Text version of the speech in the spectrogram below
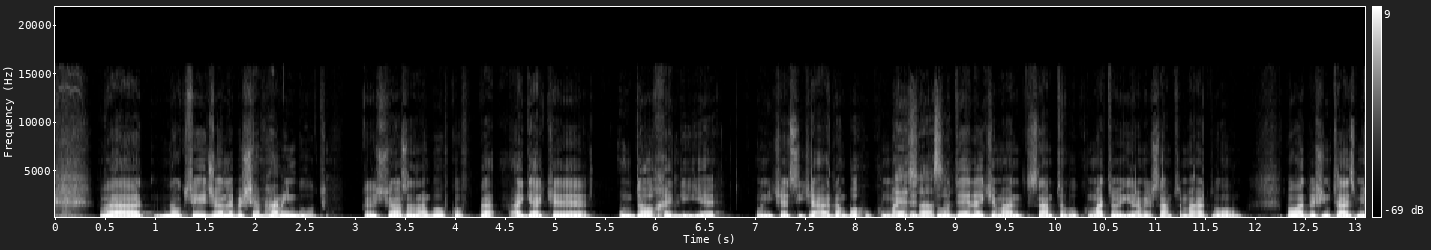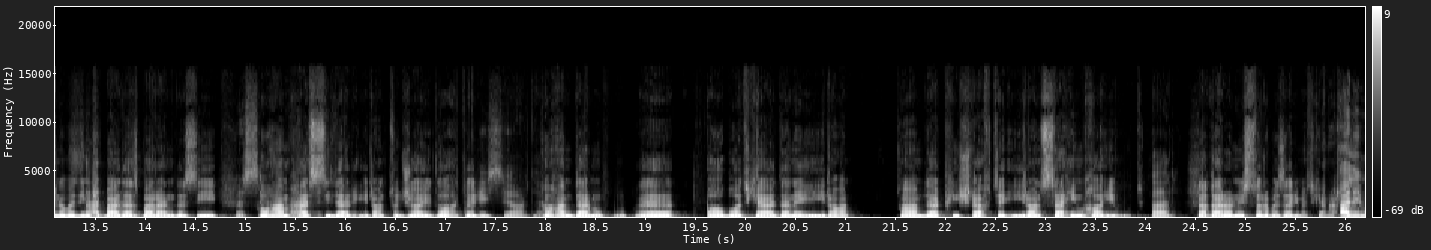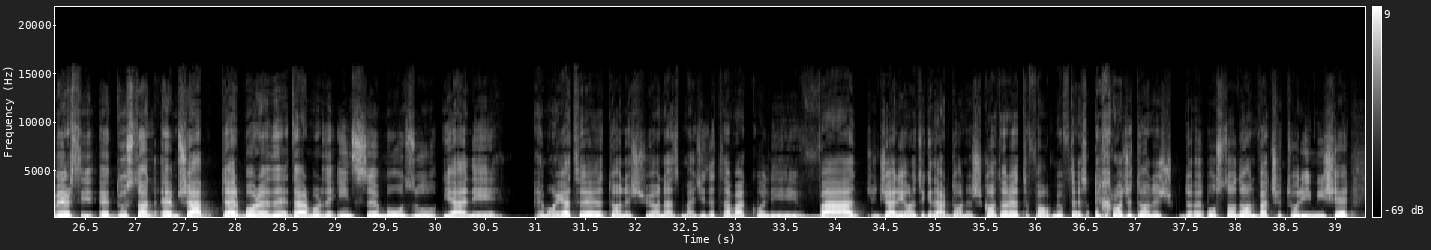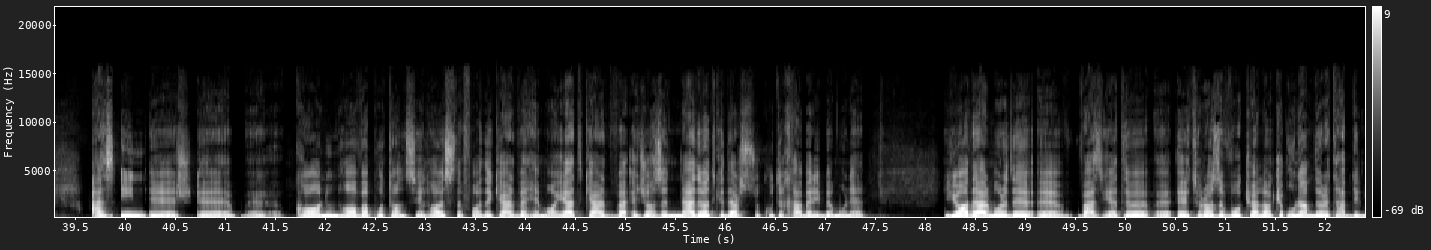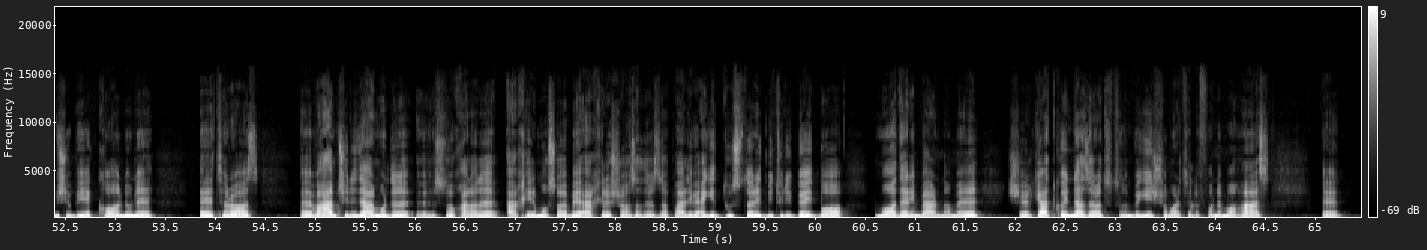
و نکته جالبش هم همین بود. که شاهزاده گفت گفت اگر که اون داخلیه اونی کسی که الان با حکومت دو دله که من سمت حکومت رو بگیرم یا سمت مردم ما باید بهش این تضمین رو بدیم که بعد از براندازی تو هم هستی در ایران تو جایگاه داری تو هم در آباد کردن ایران تو هم در پیشرفت ایران سهیم خواهی بود. بله. و قرار نیست تو رو بذاریمت کنار. علی مرسی. دوستان امشب در مورد در مورد این سه موضوع یعنی حمایت دانشجویان از مجید توکلی و جریاناتی که در دانشگاه داره اتفاق میفته اخراج دانش استادان و چطوری میشه از این کانون ها و پتانسیل ها استفاده کرد و حمایت کرد و اجازه نداد که در سکوت خبری بمونه یا در مورد وضعیت اعتراض وکلا که اونم داره تبدیل میشه به یک کانون اعتراض. و همچنین در مورد سخنان اخیر مصاحبه اخیر شاهزاده رضا پهلوی اگه دوست دارید می‌تونید بیایید با ما در این برنامه شرکت کنید نظراتتون بگین. شماره تلفن ما هست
